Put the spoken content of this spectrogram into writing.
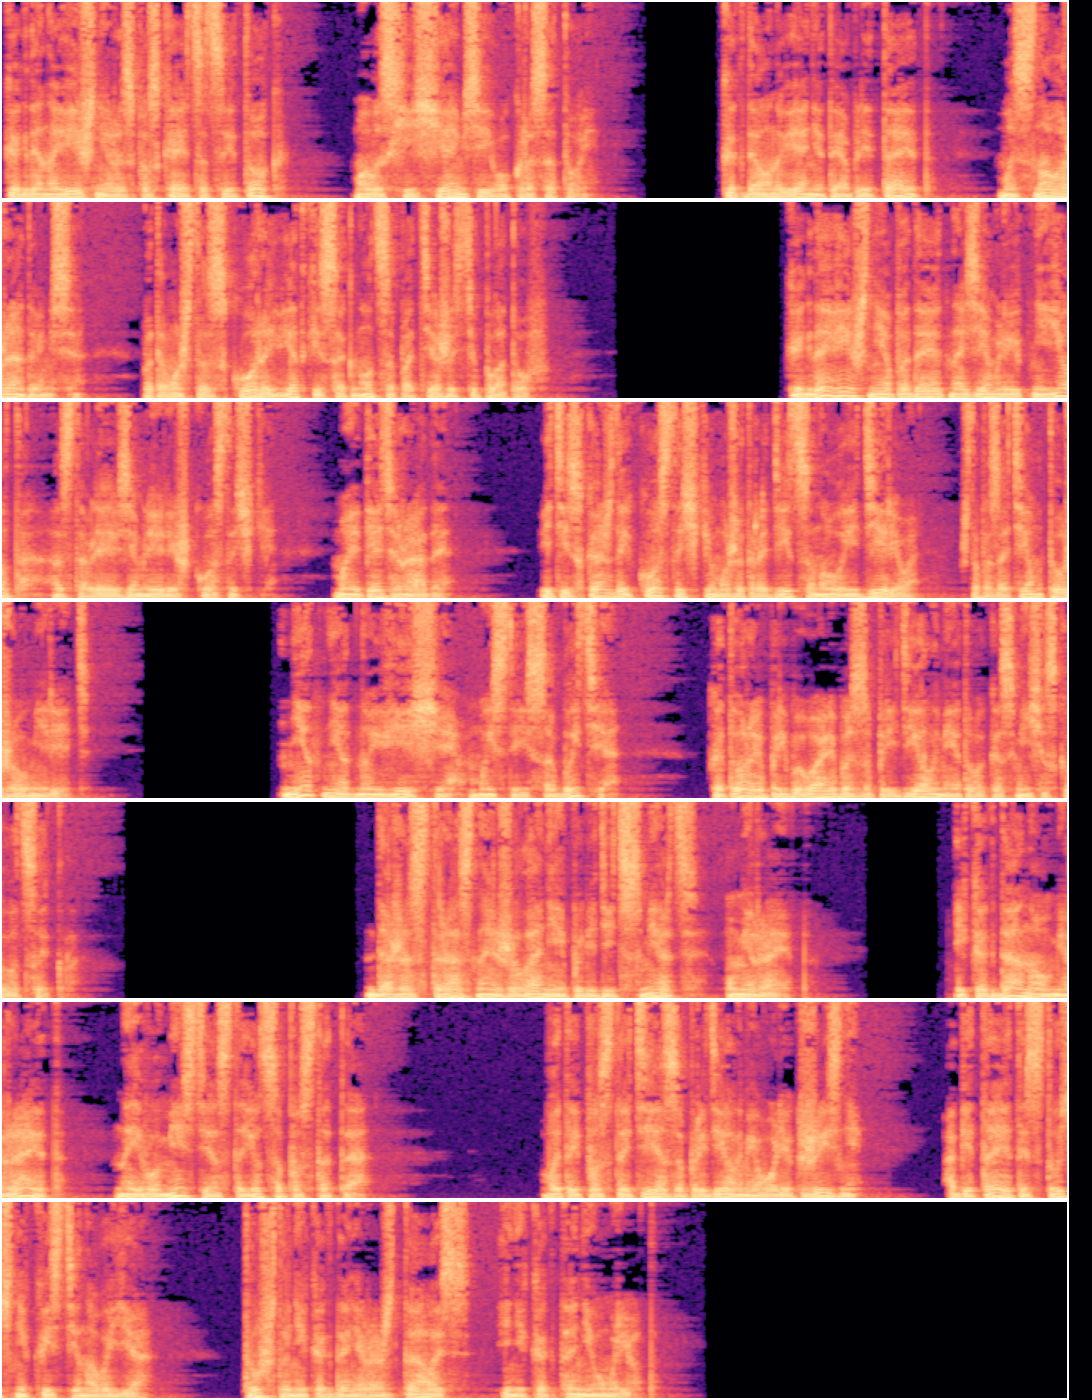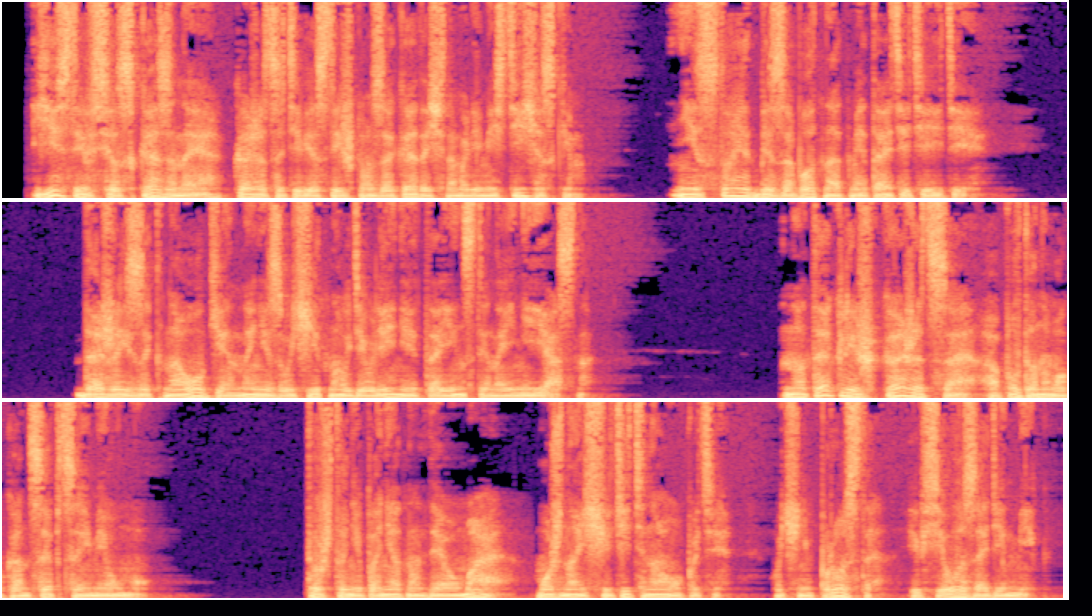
Когда на вишне распускается цветок, мы восхищаемся его красотой. Когда он вянет и облетает, мы снова радуемся, потому что скоро ветки согнутся под тяжестью плодов. Когда вишня опадает на землю и гниет, оставляя в земле лишь косточки, мы опять рады, ведь из каждой косточки может родиться новое дерево, чтобы затем тоже умереть. Нет ни одной вещи, мысли и события, которые пребывали бы за пределами этого космического цикла. Даже страстное желание победить смерть умирает. И когда оно умирает, на его месте остается пустота. В этой пустоте, за пределами воли к жизни, обитает источник истинного «Я», то, что никогда не рождалось и никогда не умрет. Если все сказанное кажется тебе слишком загадочным или мистическим, не стоит беззаботно отметать эти идеи. Даже язык науки ныне звучит на удивление таинственно и неясно. Но так лишь кажется опутанному концепциями уму. То, что непонятно для ума, можно ощутить на опыте, очень просто и всего за один миг.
